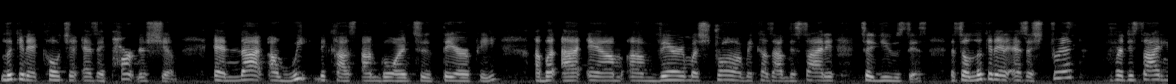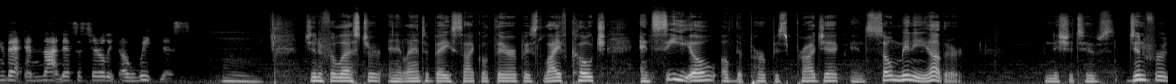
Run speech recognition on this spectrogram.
Looking at coaching as a partnership and not I'm weak because I'm going to therapy, uh, but I am uh, very much strong because I've decided to use this. And so looking at it as a strength for deciding that and not necessarily a weakness. Hmm. Jennifer Lester, an Atlanta based psychotherapist, life coach, and CEO of the Purpose Project, and so many other initiatives. Jennifer,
